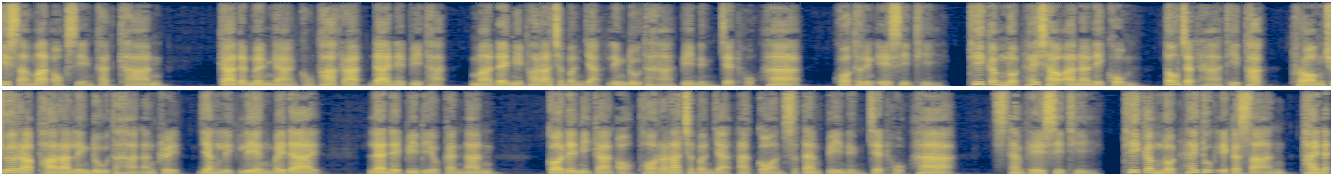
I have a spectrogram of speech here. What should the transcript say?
ที่สามารถออกเสียงคัดค้าน การดำเนินงานของภาครัฐได้ในปีถัดมาได้มีพระราชบัญญัติเลี้ยงดูทหารปี 1765 Quartering ACT ที่กำหนดให้ชาวอาณานิคมต้องจัดหาที่พัก พร้อมช่วยรับภาระเลี้ยงดูทหารอังกฤษอย่างหลีกเลี่ยงไม่ได้ และในปีเดียวกันนั้น ก็ได้มีการออกพระราชบัญญัติอากรสแตมปี 1765 Stamp ACT ที่กำหนดให้ทุกเอกสารภายใน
